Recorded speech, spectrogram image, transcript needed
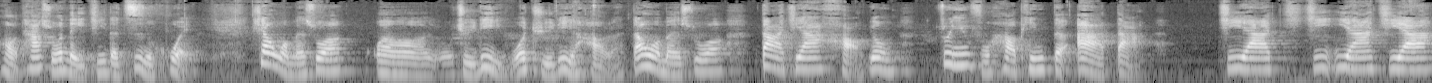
哦，它所累积的智慧。像我们说，呃，举例，我举例好了，当我们说大家好，用注音符号拼的啊大。鸡呀鸡呀加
